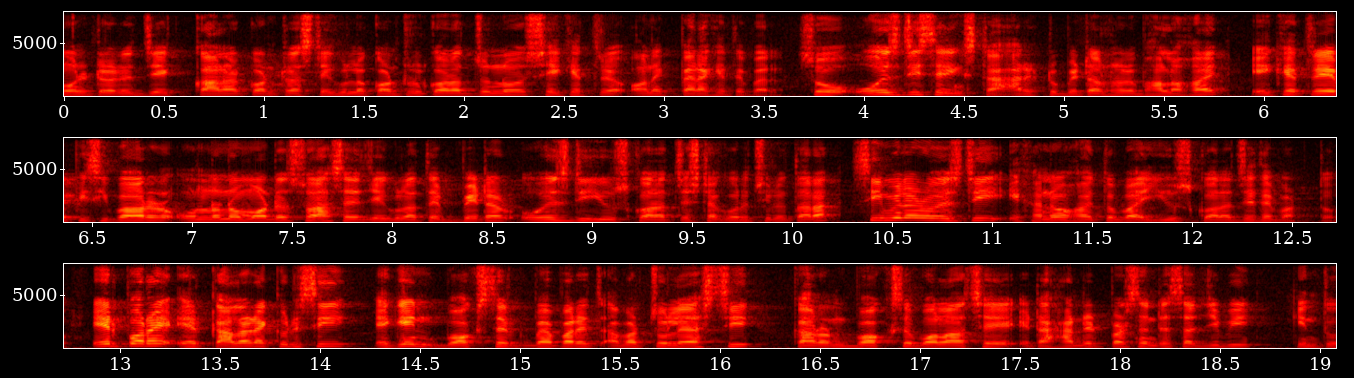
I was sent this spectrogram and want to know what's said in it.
মনিটরের যে কালার কন্ট্রাস্ট এগুলো কন্ট্রোল করার জন্য সেই ক্ষেত্রে অনেক প্যারা খেতে পারে। সো ওএসডি সেটিংসটা আরেকটু বেটার হলে ভালো হয়। এই ক্ষেত্রে পিসি পাওয়ারের অন্যান্য মডেলসও আছে যেগুলোতে বেটার ওএসডি ইউজ করার চেষ্টা করেছিল তারা। সিমিলার ওএসডি এখানেও হয়তো বা ইউজ করা যেতে পারতো। এরপরে এর কালার অ্যাকুরেসি এগেইন বক্সের ব্যাপারে আবার চলে আসছি, কারণ বক্সে বলা আছে এটা হান্ড্রেড পার্সেন্ট এসআরজিবি কিন্তু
